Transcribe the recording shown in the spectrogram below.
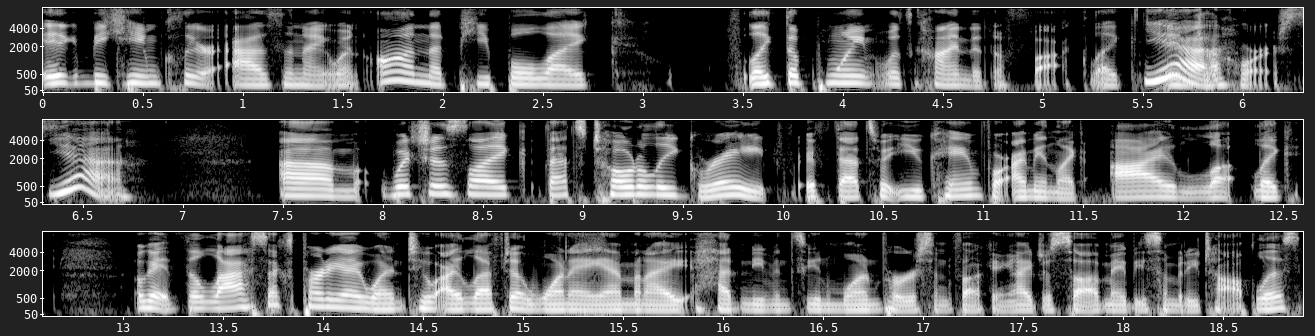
it became clear as the night went on that people like like the point was kind of to fuck, like Yeah. intercourse. Yeah. Um, which is like that's totally great if that's what you came for. I mean, like I love like okay, the last sex party I went to, I left at one AM and I hadn't even seen one person fucking. I just saw maybe somebody topless.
